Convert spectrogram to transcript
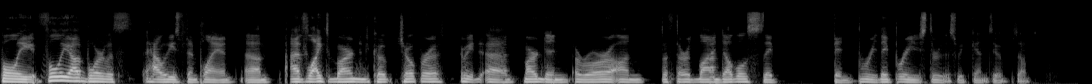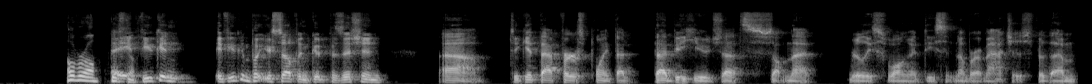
fully fully on board with how he's been playing. Um, I've liked Martin and Chopra. I mean, uh, Martin and Arora on the third line doubles. They've been they breezed through this weekend too. So overall, hey, stuff. if you can if you can put yourself in good position uh, to get that first point, that that'd be huge. That's something that really swung a decent number of matches for them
